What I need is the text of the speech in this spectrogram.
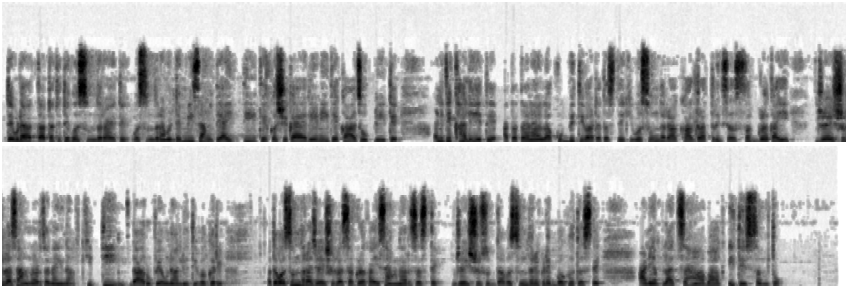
तेवढ्या आता आता तिथे वसुंधरा येते. वसुंधरा म्हणते मी सांगते आई ती इथे कशी काय आली आणि इथे का झोपली इथे? आणि ती खाली येते. आता तनयाला खूप भीती वाटत असते की वसुंधरा काल रात्रीचं सगळं काही जयश्रीला सांगणार तर नाही ना? की ती दारू पिऊन आली होती वगैरे. आता वसुंधरा जयश्रीला सगळं काही सांगणारच असते. जयश्री सुद्धा वसुंधरेकडे बघत असते. आणि आपला आजचा हा भाग इथेच संपतो.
